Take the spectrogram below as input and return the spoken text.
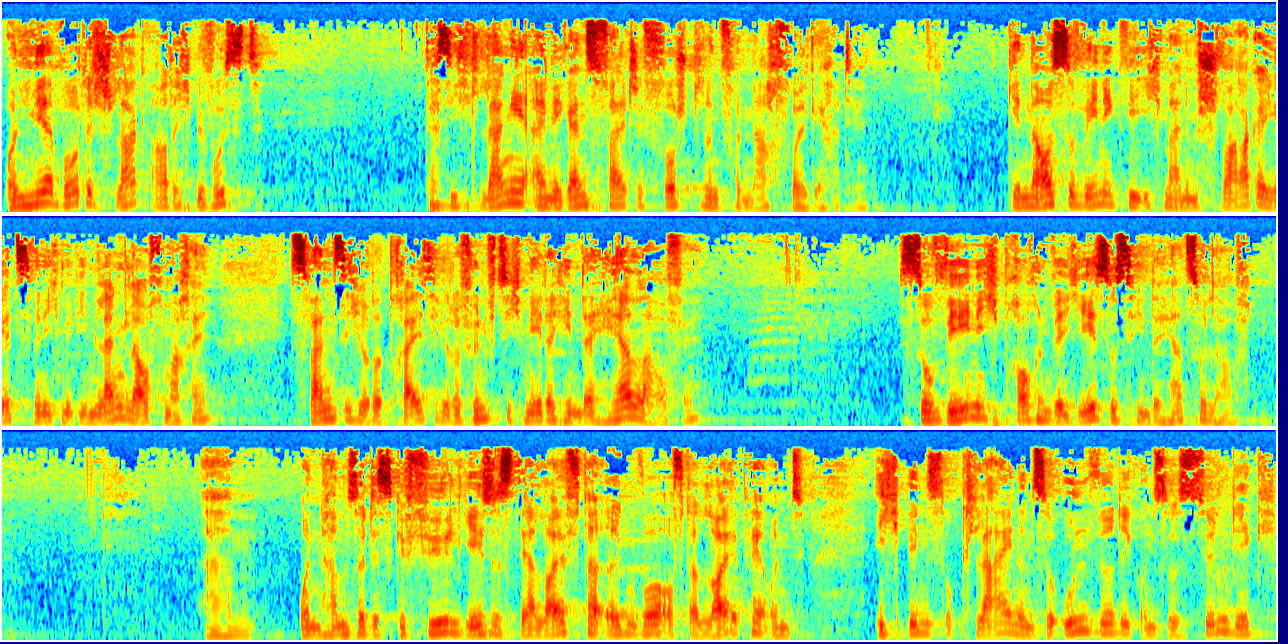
Und mir wurde schlagartig bewusst, dass ich lange eine ganz falsche Vorstellung von Nachfolge hatte. Genauso wenig wie ich meinem Schwager jetzt, wenn ich mit ihm Langlauf mache, 20 oder 30 oder 50 Meter hinterherlaufe, so wenig brauchen wir Jesus hinterherzulaufen. Ähm, und haben so das Gefühl, Jesus, der läuft da irgendwo auf der Loipe und ich bin so klein und so unwürdig und so sündig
